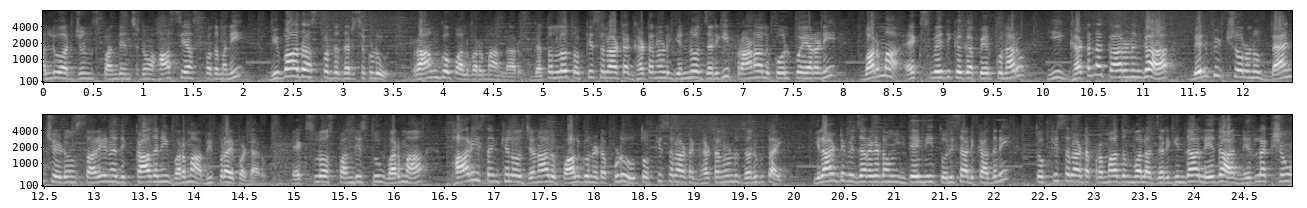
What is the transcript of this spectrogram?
అల్లు అర్జున్ స్పందించడం హాస్యాస్పదమని వివాదాస్పద దర్శకుడు రామ్ గోపాల్ వర్మ అన్నారు. గతంలో తొక్కిసలాట ఘటనలు ఎన్నో జరిగి ప్రాణాలు కోల్పోయారని వర్మ ఎక్స్ వేదికగా పేర్కొన్నారు. ఈ ఘటన కారణంగా బెనిఫిట్ షోలను బ్యాన్ చేయడం సరైనది కాదని వర్మ అభిప్రాయపడ్డారు. ఎక్స్లో స్పందిస్తూ వర్మ భారీ సంఖ్యలో జనాలు పాల్గొనేటప్పుడు తొక్కిసలాట ఘటనలు జరుగుతాయి. ఇలాంటివి జరగడం ఇదేమీ తొలిసారి కాదని తొక్కిసలాట ప్రమాదం వల్ల జరిగిందా లేదా నిర్లక్ష్యం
